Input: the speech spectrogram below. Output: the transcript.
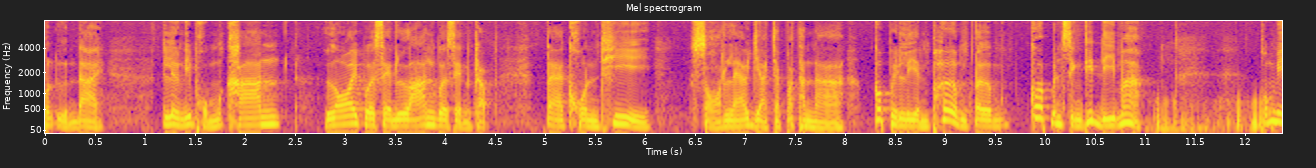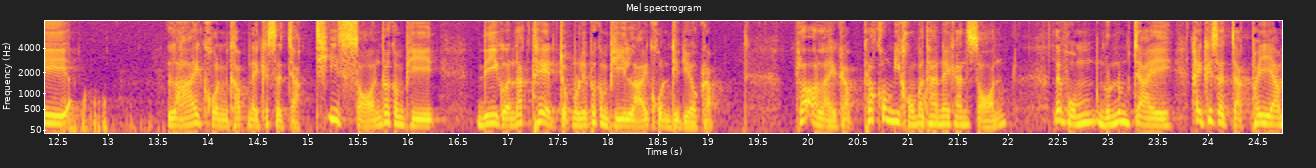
คนอื่นได้ เรื่องนี้ผมค้านร้อยเปอร์เซ็นต์ล้านเปอร์เซ็นต์ครับ แต่คนที่สอนแล้วอยากจะพัฒนาก็ไปเรียนเพิ่มเติมก็เป็นสิ่งที่ดีมาก ผมมีหลายคนครับในคริสตจักรที่สอนพระคัมภีร์ดีกว่านักเทศจบโรงเรียนพระคัมภีร์หลายคนทีเดียวครับ เพราะอะไรครับ เพราะเขามีของประทานในการสอน และผมหนุนน้ำใจให้คริสตจักรพยายาม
